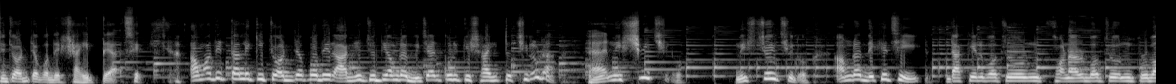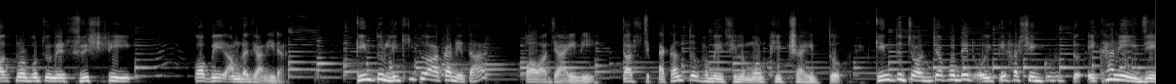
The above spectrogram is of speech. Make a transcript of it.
যে চর্যাপদের সাহিত্যে আছে। আমাদের তাহলে কি চর্যাপদের আগে যদি আমরা বিচার করি কি সাহিত্য ছিল না? হ্যাঁ নিশ্চয়ই ছিল। নিশ্চয়ই ছিল। আমরা দেখেছি ডাকের বচন, খনার বচন প্রবাদ প্রবচনের সৃষ্টি কবে আমরা জানি না। কিন্তু লিখিত আকারে তা পাওয়া যায়নি। তার একান্তভাবেই ছিল মৌখিক সাহিত্য। কিন্তু চর্যাপদের ঐতিহাসিক গুরুত্ব এখানেই যে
